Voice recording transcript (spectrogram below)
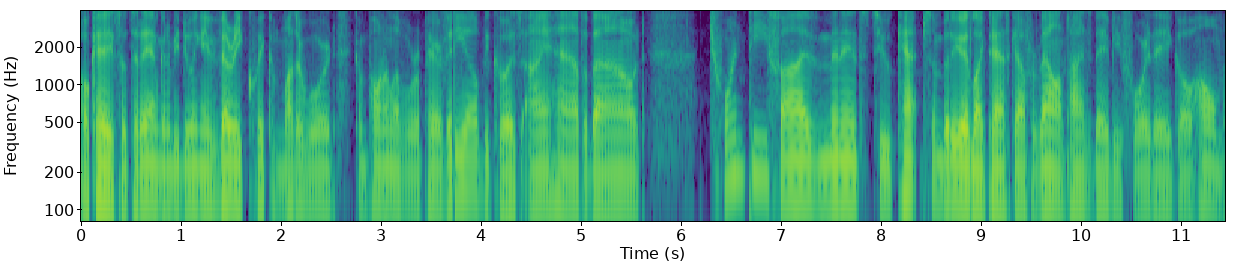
Okay, so today I'm going to be doing a very quick motherboard component level repair video because I have about 25 minutes to catch somebody I'd like to ask out for Valentine's Day before they go home.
